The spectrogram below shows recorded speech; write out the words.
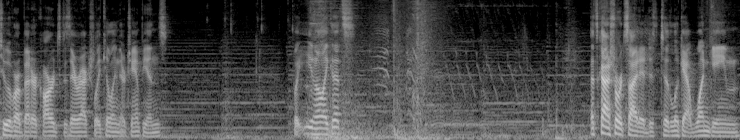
two of our better cards because they were actually killing their champions. But you know, like that's that's kind of short-sighted to- to look at one game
